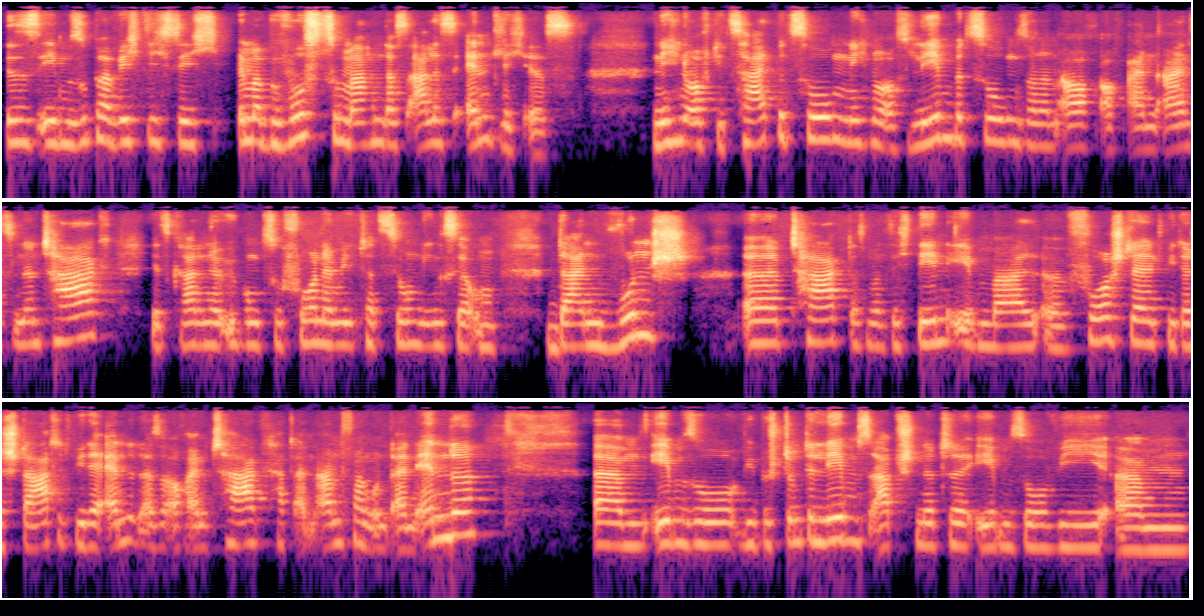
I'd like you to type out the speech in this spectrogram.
ist es eben super wichtig, sich immer bewusst zu machen, dass alles endlich ist. Nicht nur auf die Zeit bezogen, nicht nur aufs Leben bezogen, sondern auch auf einen einzelnen Tag. Jetzt gerade in der Übung zuvor, in der Meditation, ging es ja um deinen Wunsch, äh, Tag, dass man sich den eben mal äh, vorstellt, wie der startet, wie der endet. Also auch ein Tag hat einen Anfang und ein Ende. Ähm, ebenso wie bestimmte Lebensabschnitte, ebenso wie ähm,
